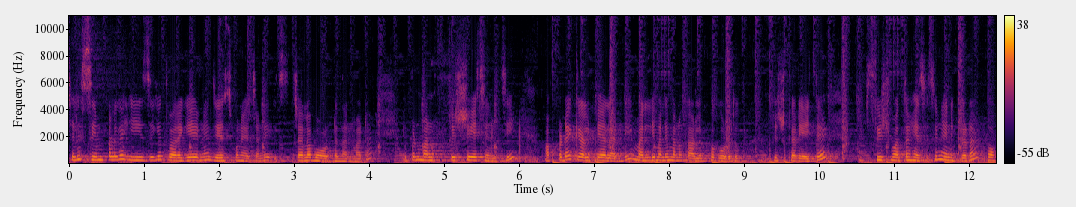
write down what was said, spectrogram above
చాలా సింపుల్గా ఈజీగా త్వరగానే చేసుకుని వేసండి చాలా బాగుంటుంది అనమాట ఇప్పుడు మనం ఫిష్ వేసేసి అప్పుడే కలిపేయాలండి. మళ్ళీ మళ్ళీ మనం కలపకూడదు ఫిష్ కర్రీ అయితే. ఫిష్ మొత్తం వేసేసి నేను ఇక్కడ ఒక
